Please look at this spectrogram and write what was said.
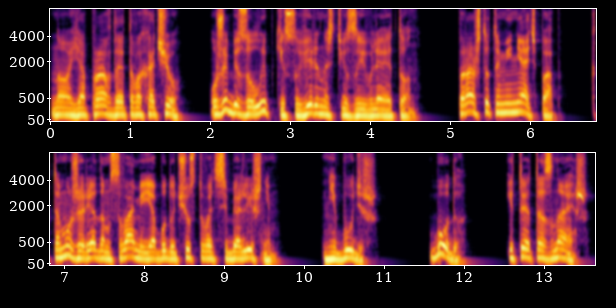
но я правда этого хочу», уже без улыбки с уверенностью заявляет он. «Пора что-то менять, пап. К тому же рядом с вами я буду чувствовать себя лишним». «Не будешь». «Буду. И ты это знаешь».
